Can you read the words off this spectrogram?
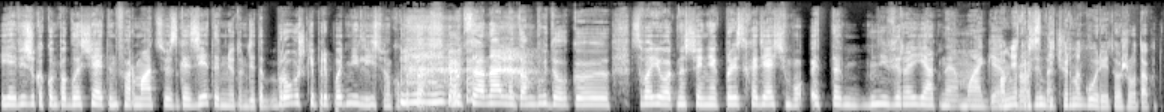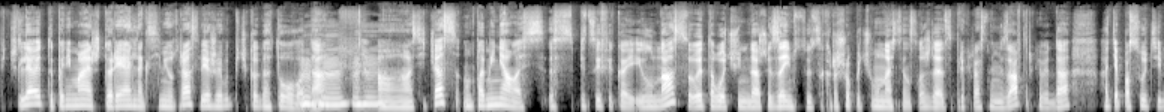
И я вижу, как он поглощает информацию из газеты. У него там где-то бровушки приподнялись. Он как-то эмоционально там выдал свое отношение к происходящему. Это невероятная магия. А мне картинки Черногории тоже вот так вот впечатляют. Ты понимаешь, что реально к 7 утра свежая выпечка готова, да? А сейчас поменялась специфика, и у нас это очень даже заимствуется хорошо, почему Настя наслаждается прекрасными завтраками, да, хотя, по сути,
